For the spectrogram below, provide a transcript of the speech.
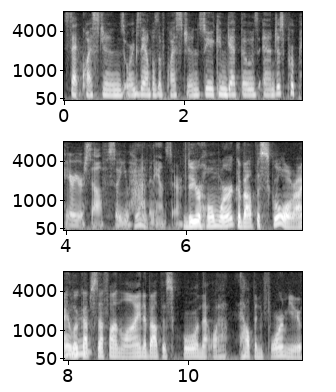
set questions or examples of questions so you can get those and just prepare yourself so you have right. an answer. Do your homework about the school, right? Mm-hmm. Look up stuff online about the school and that will help inform you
